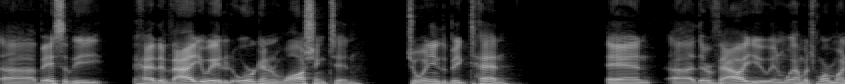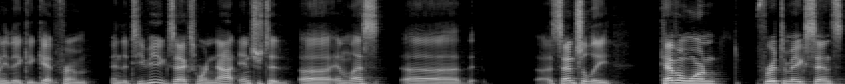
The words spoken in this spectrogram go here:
uh, basically had evaluated Oregon and Washington joining the Big Ten and uh, their value and how much more money they could get from. And the TV execs were not interested uh, unless uh, essentially Kevin Warren, for it to make sense,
